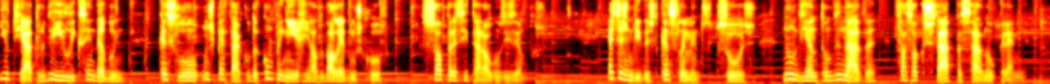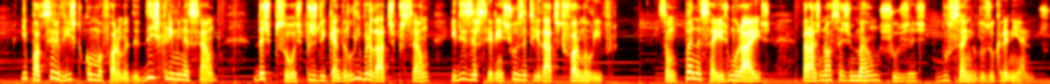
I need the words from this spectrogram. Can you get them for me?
e o teatro de Ilix, em Dublin, cancelou um espetáculo da Companhia Real de Balé de Moscou, só para citar alguns exemplos. Estas medidas de cancelamento de pessoas não adiantam de nada face ao que se está a passar na Ucrânia. E pode ser visto como uma forma de discriminação das pessoas, prejudicando a liberdade de expressão e de exercerem as suas atividades de forma livre. São panaceias morais para as nossas mãos sujas do sangue dos ucranianos.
